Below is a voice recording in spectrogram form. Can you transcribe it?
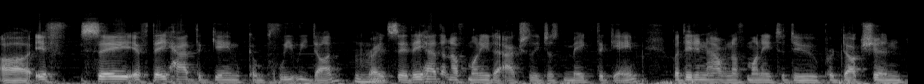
Uh, if say if they had the game completely done Mhm. right say they had enough money to actually just make the game but they didn't have enough money to do production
